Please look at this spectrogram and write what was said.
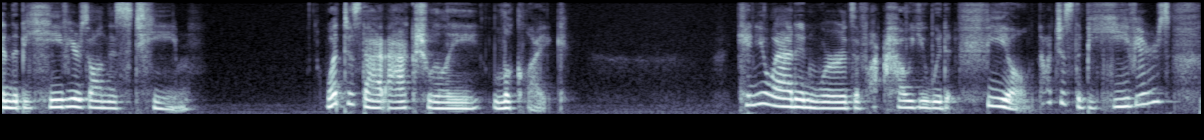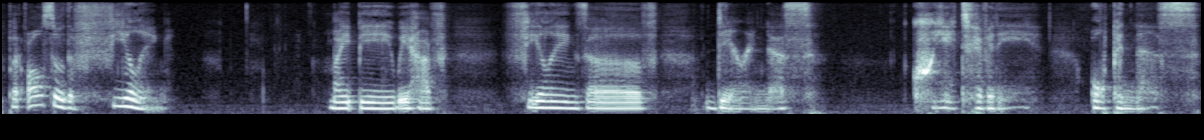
and the behaviors on this team? What does that actually look like? Can you add in words of how you would feel, not just the behaviors, but also the feeling? Might be we have feelings of daringness, creativity, openness.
